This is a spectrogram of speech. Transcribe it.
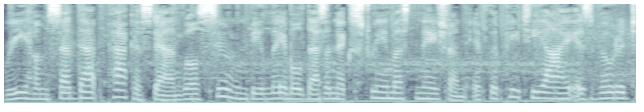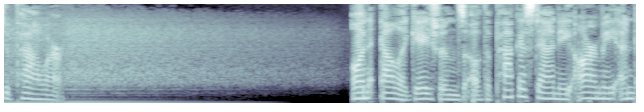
Reham said that Pakistan will soon be labelled as an extremist nation if the PTI is voted to power on allegations of the Pakistani army and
